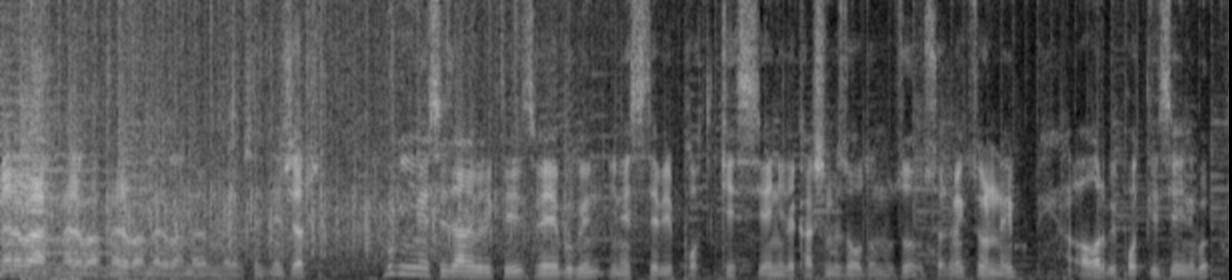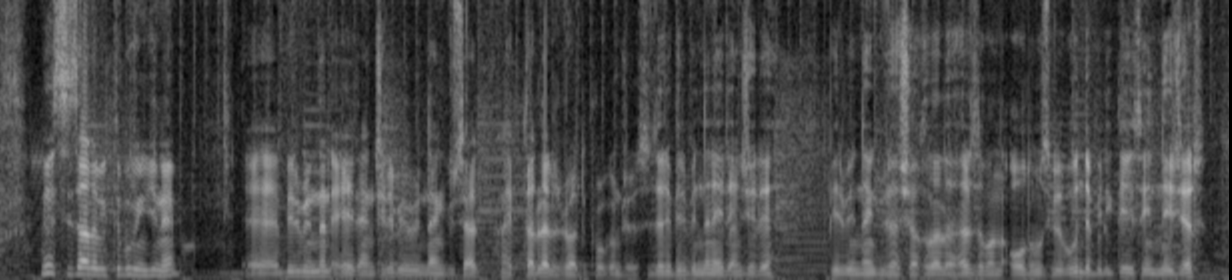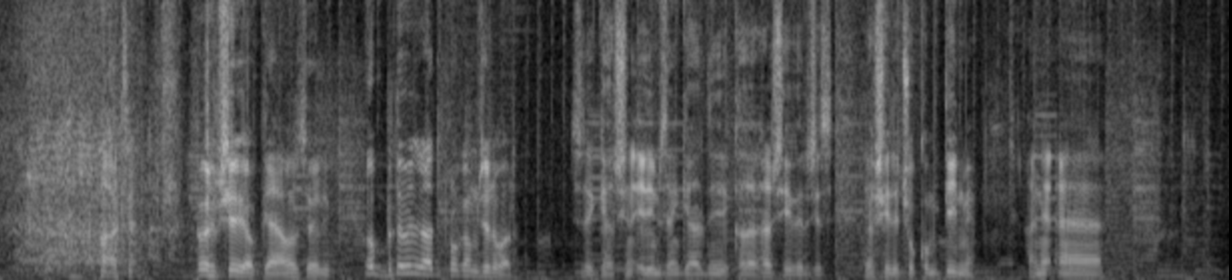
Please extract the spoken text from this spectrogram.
Merhaba, merhaba, merhaba, merhaba, merhaba, merhaba sayın dinleyiciler. Bugün yine sizlerle birlikteyiz ve bugün yine size bir podcast yayını ile karşımızda olduğumuzu söylemek zorundayım. Ağır bir podcast yayını bu. Ve sizlerle birlikte bugün yine e, birbirinden eğlenceli, birbirinden güzel. Hani hep derler ya radyo programcıları sizleri birbirinden eğlenceli, birbirinden güzel şarkılarla her zaman olduğumuz gibi bugün de birlikteyiz sayın dinleyiciler. Böyle bir şey yok yani onu söyleyeyim. Bu da öyle radyo programcıları var. Size gerçekten elimizden geldiği kadar her şeyi vereceğiz. Ya şey de çok komik değil mi? Hani eee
